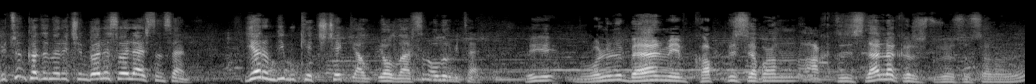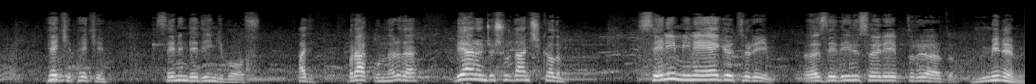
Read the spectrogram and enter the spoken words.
Bütün kadınlar için böyle söylersin sen. Yarın bir buket çiçek yol- yollarsın olur biter. Peki rolünü beğenmeyip kapris yapan aktrislerle karıştırıyorsun sen onu? Peki peki. Senin dediğin gibi olsun. Hadi bırak bunları da bir an önce şuradan çıkalım. Seni Mine'ye götüreyim. Özlediğini söyleyip duruyordu. Mine mi?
